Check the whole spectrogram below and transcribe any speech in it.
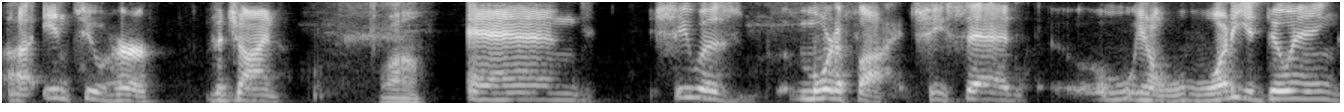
uh, into her vagina. Wow. And she was mortified. She said, you know, what are you doing?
